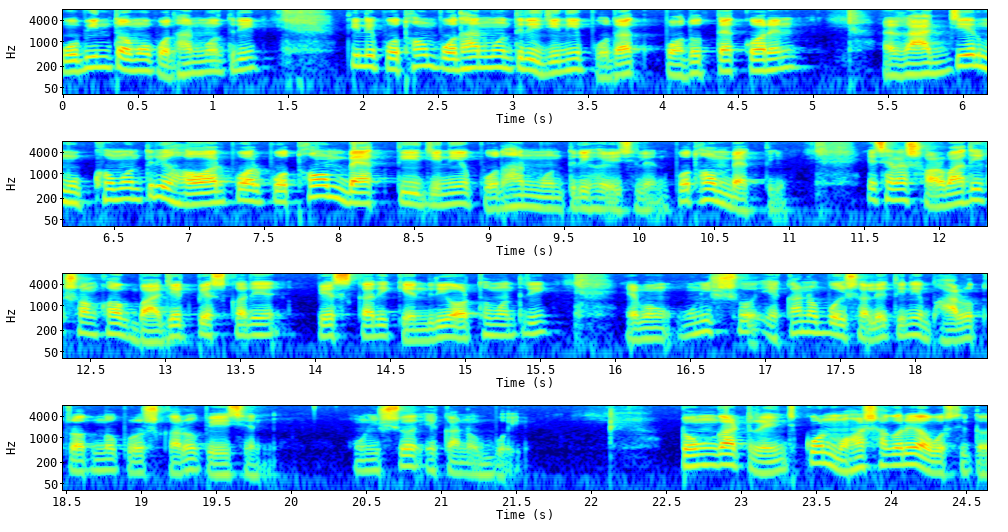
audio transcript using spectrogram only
প্রবীণতম প্রধানমন্ত্রী। তিনি প্রথম প্রধানমন্ত্রী যিনি পদা- পদত্যাগ করেন। রাজ্যের মুখ্যমন্ত্রী হওয়ার পর প্রথম ব্যক্তি যিনি প্রধানমন্ত্রী হয়েছিলেন, প্রথম ব্যক্তি। এছাড়া সর্বাধিক সংখ্যক বাজেট পেশ করে, পেশকারী কেন্দ্রীয় অর্থমন্ত্রী এবং উনিশশো একানব্বই সালে তিনি ভারতরত্ন পুরস্কারও পেয়েছেন। উনিশশো টোঙ্গাট রেঞ্জ কোন মহাসাগরে অবস্থিত?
